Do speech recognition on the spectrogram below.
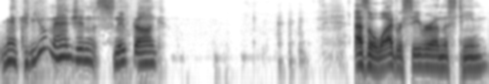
man, could you imagine Snoop Dogg as a wide receiver on this team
